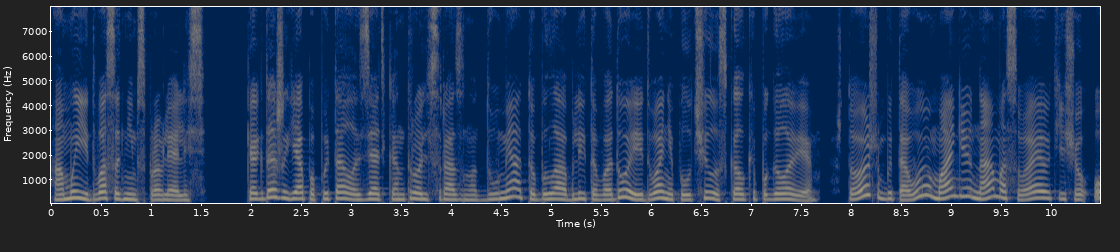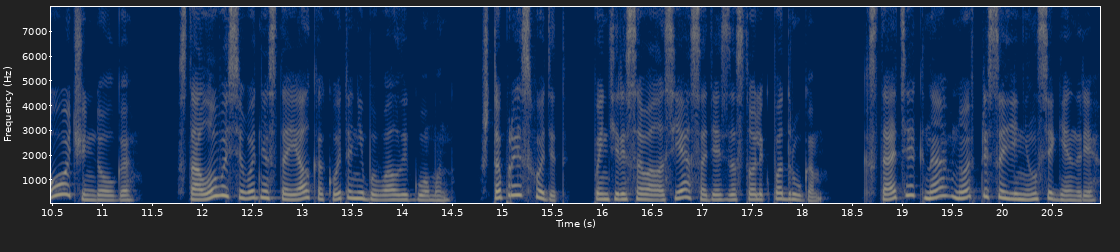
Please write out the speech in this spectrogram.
а мы едва с одним справлялись. Когда же я попыталась взять контроль сразу над двумя, то была облита водой и едва не получила скалкой по голове. Что ж, бытовую магию нам осваивают еще очень долго. В столовой сегодня стоял какой-то небывалый гомон. «Что происходит?» – поинтересовалась я, садясь за столик подругам. Кстати, к нам вновь присоединился Генри.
